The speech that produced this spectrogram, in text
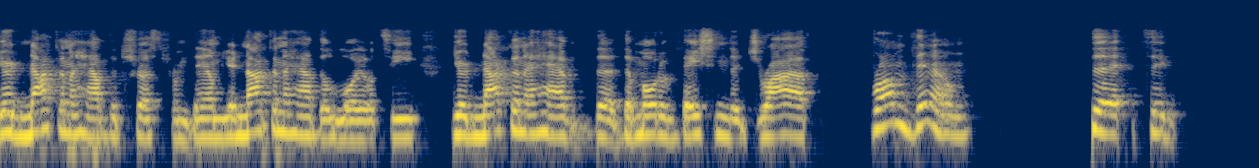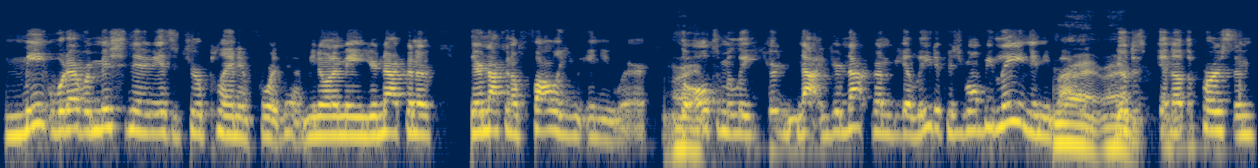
you're not going to have the trust from them. You're not going to have the loyalty. You're not going to have the the motivation the drive from them to to meet whatever mission it is that you're planning for them. You know what I mean? You're not gonna they're not gonna follow you anywhere. Right. So ultimately you're not you're not gonna be a leader because you won't be leading anybody. Right, right. You'll just be another person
